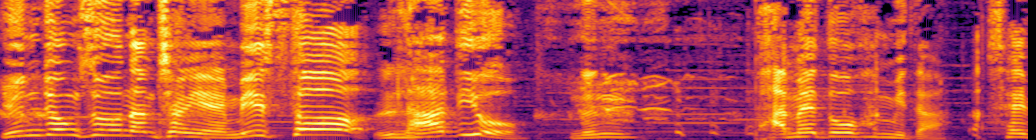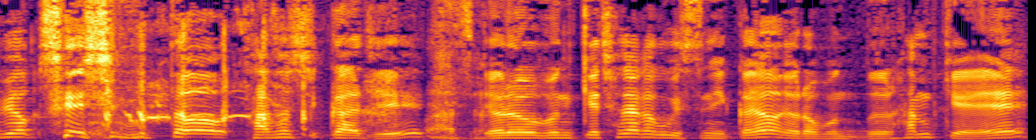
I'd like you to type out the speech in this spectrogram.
윤정수 남창의 미스터 라디오는 밤에도 합니다. 새벽 3시부터 5시까지 맞아. 여러분께 찾아가고 있으니까요. 여러분들 함께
